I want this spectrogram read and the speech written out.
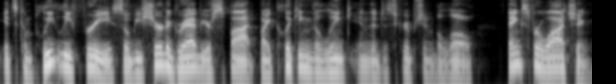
It's completely free, so be sure to grab your spot by clicking the link in the description below. Thanks for watching.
